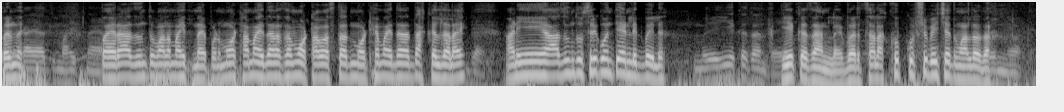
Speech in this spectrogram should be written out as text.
पण पैरा अजून तुम्हाला माहीत नाही पण मोठा मैदानाचा मोठा वस्ताद मोठ्या मैदानात दाखल झाला आहे आणि अजून दुसरी कोणती आणलीत बैल? म्हणजे एकच आणलाय. एकच आणलाय. बरं चला खूप खूप शुभेच्छा तुम्हाला दादा. धन्यवाद.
